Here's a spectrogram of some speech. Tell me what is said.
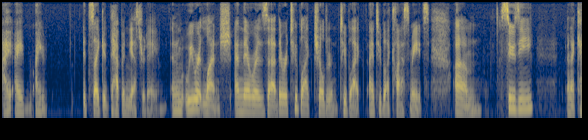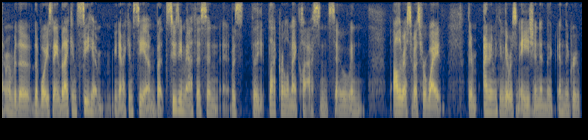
i i, I it's like it happened yesterday. And we were at lunch, and there was uh, there were two black children, two black. I had two black classmates, um, Susie, and I can't remember the the boy's name, but I can see him. You know, I can see him. But Susie Matheson was the black girl in my class, and so and all the rest of us were white. There, I don't even think there was an Asian in the in the group.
